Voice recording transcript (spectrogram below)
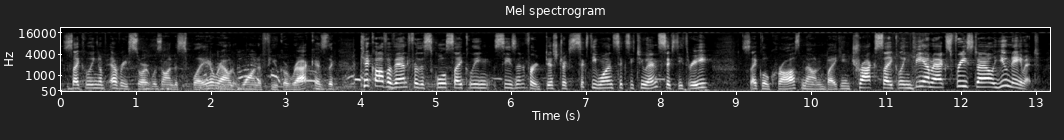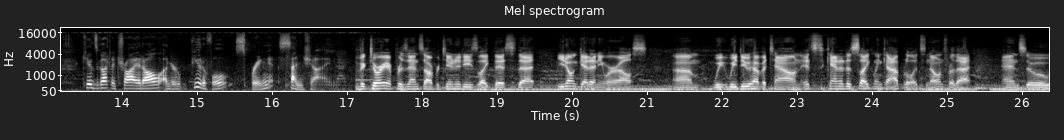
Cycling of every sort was on display around Juan Fuca Rec as the kickoff event for the school cycling season for Districts 61, 62, and 63. Cyclocross, mountain biking, track cycling, BMX, freestyle, you name it. Kids got to try it all under beautiful spring sunshine. Victoria presents opportunities like this that you don't get anywhere else. Um, we, we do have a town, it's Canada's cycling capital, it's known for that. And so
